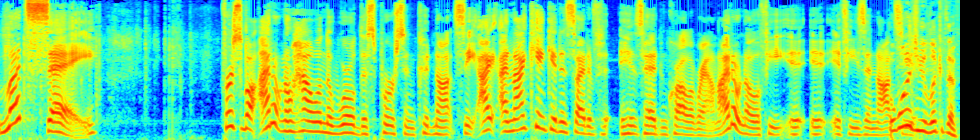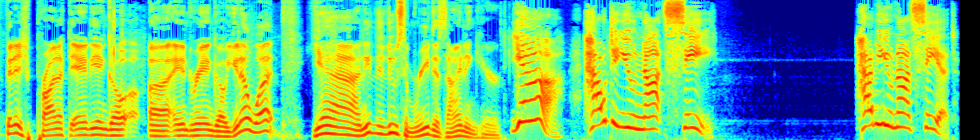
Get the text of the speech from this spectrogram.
Let's say First of all, I don't know how in the world this person could not see. I and I can't get inside of his head and crawl around. I don't know if he if he's a Nazi. But why don't you look at the finished product, Andy, and go, uh, Andrea, and go, you know what? Yeah, I need to do some redesigning here. Yeah. How do you not see? How do you not see it?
